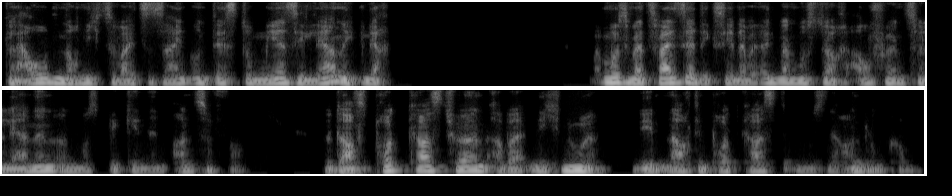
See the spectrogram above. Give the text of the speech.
glauben, noch nicht so weit zu sein. Und desto mehr sie lernen, ich bin ja muss man zweiseitig sehen, aber irgendwann musst du auch aufhören zu lernen und musst beginnen anzufangen. Du darfst Podcast hören, aber nicht nur. Nach dem Podcast muss eine Handlung kommen.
